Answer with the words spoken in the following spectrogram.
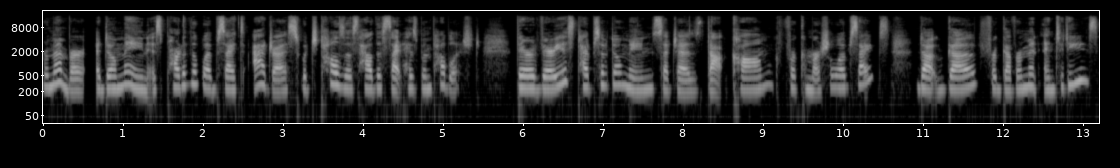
Remember, a domain is part of the website's address which tells us how the site has been published. There are various types of domains such as .com for commercial websites, .gov for government entities,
